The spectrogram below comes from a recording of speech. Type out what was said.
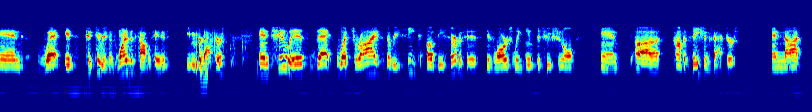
and what it's two, two reasons. One is it's complicated, even for doctors, and two is that what drives the receipt of these services is largely institutional and uh, compensation factors, and not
